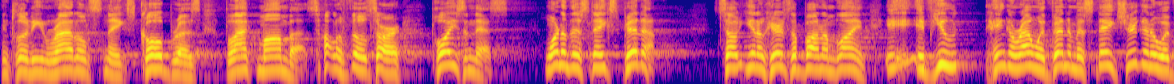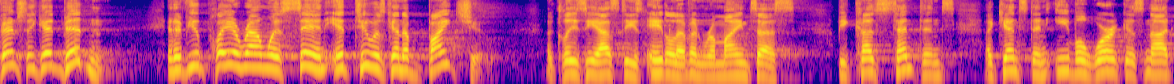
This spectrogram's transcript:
including rattlesnakes, cobras, black mambas. All of those are poisonous. One of the snakes bit him. So, you know, here's the bottom line. If you hang around with venomous snakes, you're going to eventually get bitten. And if you play around with sin, it too is going to bite you. Ecclesiastes 8:11 reminds us because sentence against an evil work is not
